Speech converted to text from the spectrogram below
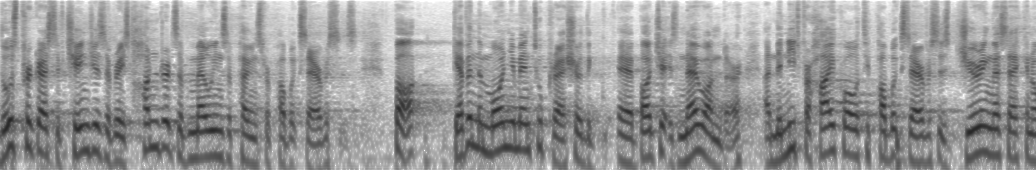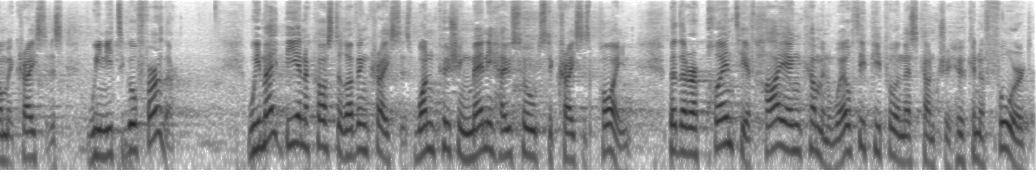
Those progressive changes have raised hundreds of millions of pounds for public services. But given the monumental pressure the uh, budget is now under and the need for high-quality public services during this economic crisis, we need to go further. We might be in a cost of living crisis, one pushing many households to crisis point, but there are plenty of high income and wealthy people in this country who can afford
